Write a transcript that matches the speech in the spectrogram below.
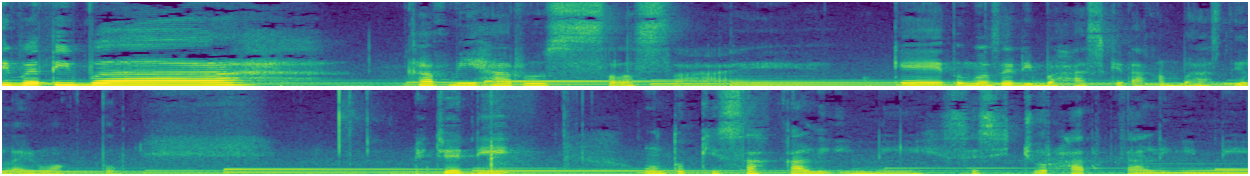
Tiba-tiba kami harus selesai. Oke, itu gak usah dibahas, kita akan bahas di lain waktu. Jadi, untuk kisah kali ini, sesi curhat kali ini,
